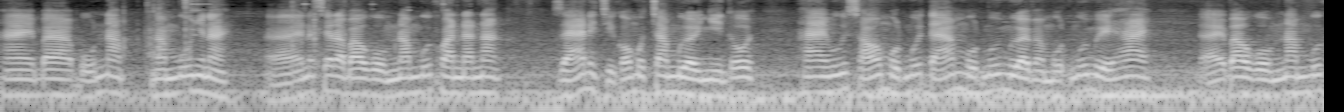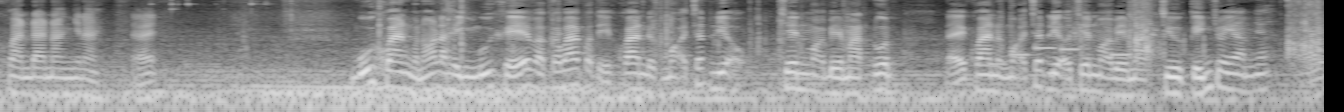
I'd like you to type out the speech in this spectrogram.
2 3 4 5 5 mũi như này. Đấy nó sẽ là bao gồm 5 mũi khoan đa năng. Giá thì chỉ có 110.000 thôi. Hai mũi 6 một mũi 8 một mũi 10 và một mũi 12 đấy bao gồm 5 mũi khoan đa năng như này. Đấy. Mũi khoan của nó là hình mũi khế và các bác có thể khoan được mọi chất liệu trên mọi bề mặt luôn. Đấy khoan được mọi chất liệu trên mọi bề mặt trừ kính cho em nhé. Đấy.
